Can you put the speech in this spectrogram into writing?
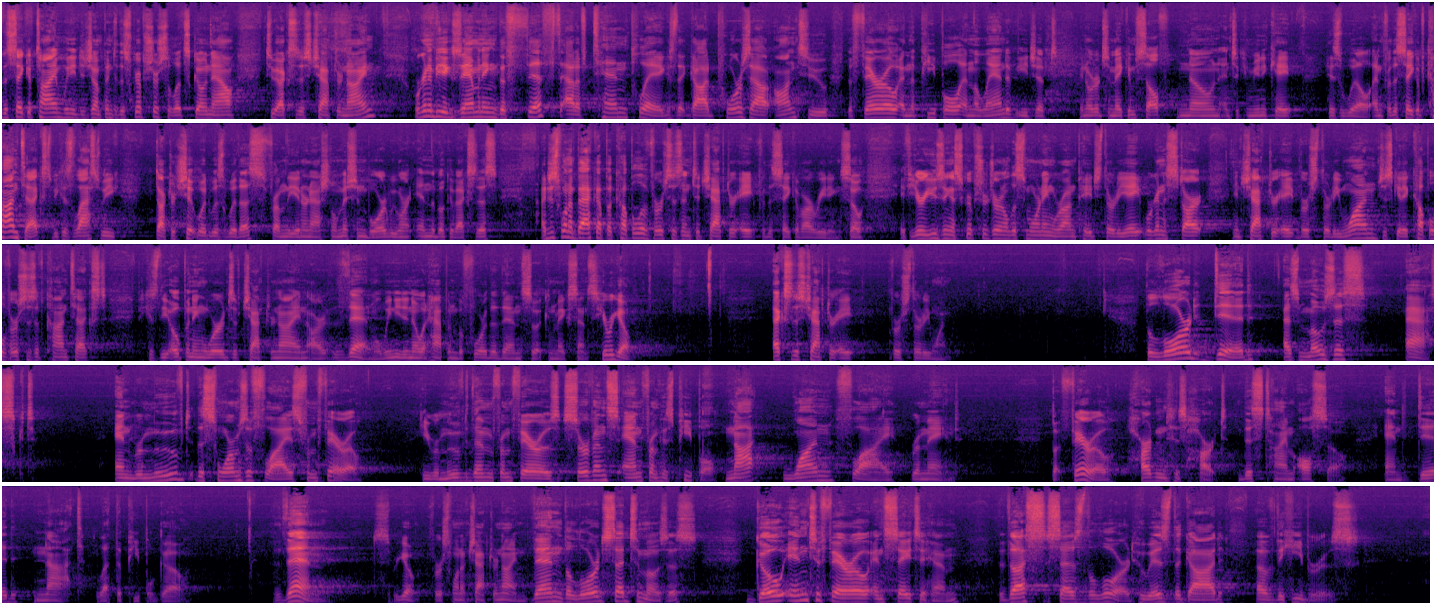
For the sake of time, we need to jump into the scripture, so let's go now to Exodus chapter 9. We're going to be examining the fifth out of ten plagues that God pours out onto the Pharaoh and the people and the land of Egypt in order to make himself known and to communicate his will. And for the sake of context, because last week Dr. Chitwood was with us from the International Mission Board, we weren't in the book of Exodus. I just want to back up a couple of verses into chapter 8 for the sake of our reading. So, if you're using a scripture journal this morning, we're on page 38. We're going to start in chapter 8, verse 31. Just get a couple verses of context because the opening words of chapter 9 are then. Well, we need to know what happened before the then so it can make sense. Here we go Exodus chapter 8, verse 31. The Lord did as Moses asked and removed the swarms of flies from Pharaoh he removed them from Pharaoh's servants and from his people. Not one fly remained. But Pharaoh hardened his heart this time also and did not let the people go. Then, here we go, verse 1 of chapter 9. Then the Lord said to Moses, Go into Pharaoh and say to him, Thus says the Lord, who is the God of the Hebrews.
